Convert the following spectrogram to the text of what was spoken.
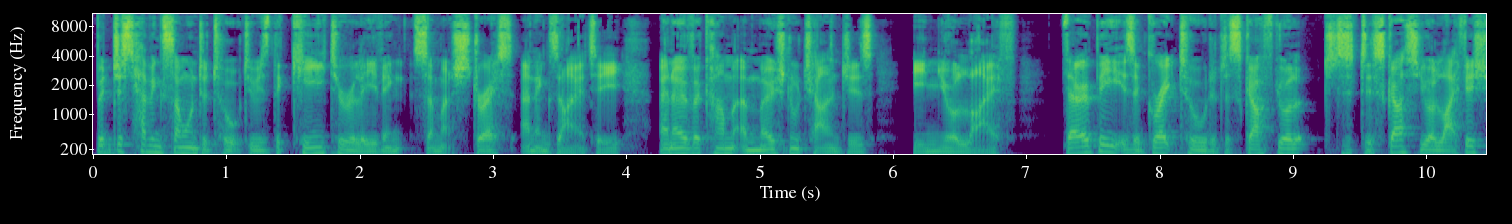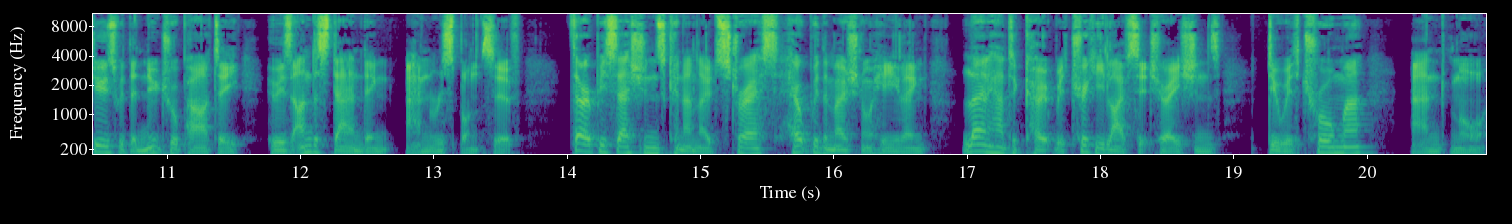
but just having someone to talk to is the key to relieving so much stress and anxiety and overcome emotional challenges in your life. Therapy is a great tool to discuss your, to discuss your life issues with a neutral party who is understanding and responsive. Therapy sessions can unload stress, help with emotional healing, learn how to cope with tricky life situations, deal with trauma, and more.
